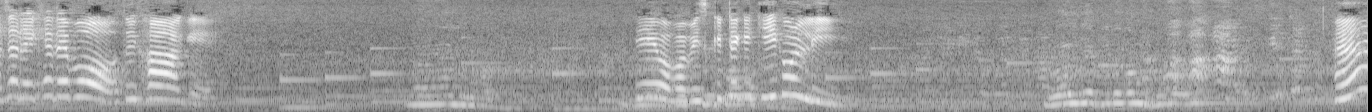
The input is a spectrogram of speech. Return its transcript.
আচ্ছা রেখে দেবো। তুই খা আগে। এ বাবা, বিস্কিটটাকে কি করলি? হ্যাঁ?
